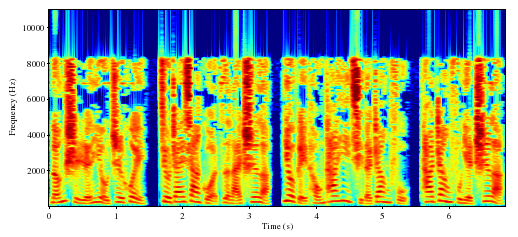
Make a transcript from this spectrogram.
能使人有智慧。就摘下果子来吃了，又给同她一起的丈夫，她丈夫也吃了。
